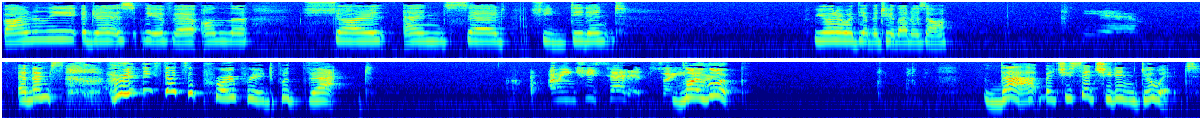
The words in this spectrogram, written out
finally addressed the affair on the show and said she didn't. You all know what the other two letters are. yeah. And then, who thinks that's appropriate to put that? I mean, she said it, so No, know. look. That, but she said she didn't do it.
